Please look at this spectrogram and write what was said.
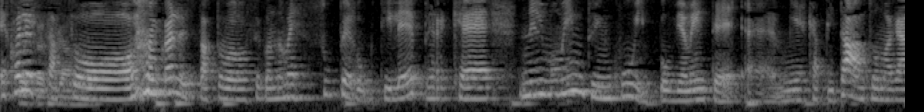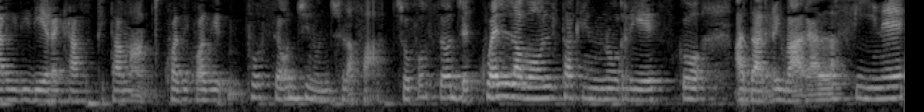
e quello è, stato, quello è, stato, secondo me super utile perché nel momento in cui ovviamente eh, mi è capitato magari di dire caspita ma quasi quasi forse oggi non ce la faccio, forse oggi è quella volta che non riesco ad arrivare alla fine,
